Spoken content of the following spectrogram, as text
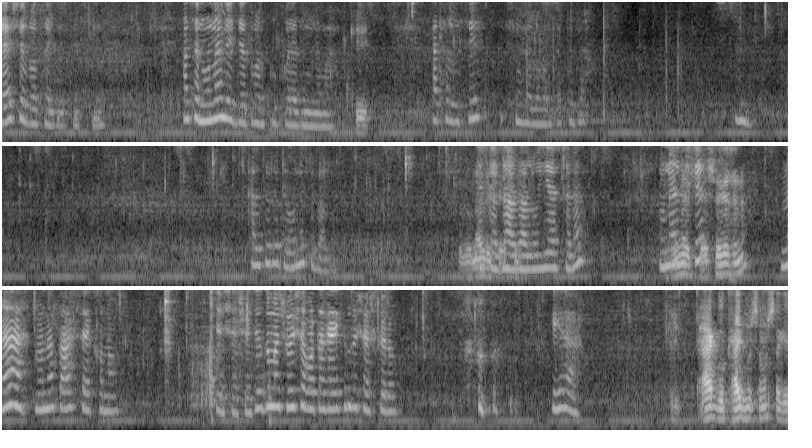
দেশের কথাই বলতেছি। আচ্ছা নুন আনলে যে তোমার কুক করে দেবো না মা। কি? কাঁঠাল বিসমিল্লাহ বরকাতুল্লাহ কালচুরিটা অনেকই ভালো। একটা আলু ইয়ে আছে না? নুন শেষ? হয়ে গেছে না? না নোনা তো আছে এখনও। শেষ হয়েছে তোমার শৈশবতা খাই কিন্তু শেষ করো। ইয়া। থাকব খাইবো সমস্যা কি?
